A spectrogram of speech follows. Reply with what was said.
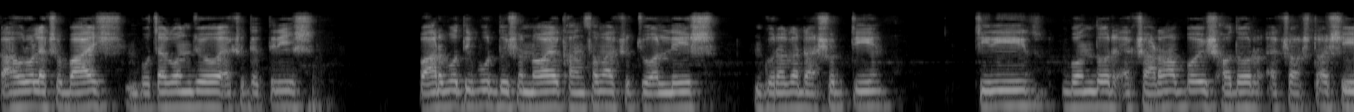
কাহরোল একশো বাইশ, বোচাগঞ্জ একশো তেত্রিশ, পার্বতীপুর দুইশো নয়, খানসামা একশো চুয়াল্লিশ গোড়াঘাট আটষট্টি চিরির বন্দর একশো আটানব্বই, সদর একশো অষ্টআশি,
